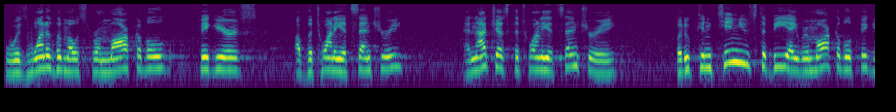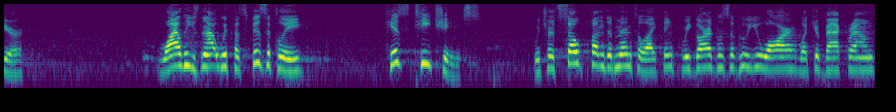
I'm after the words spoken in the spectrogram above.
who is one of the most remarkable figures of the 20th century, and not just the 20th century, but who continues to be a remarkable figure. While he's not with us physically his teachings, which are so fundamental, I think, regardless of who you are, what your background,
